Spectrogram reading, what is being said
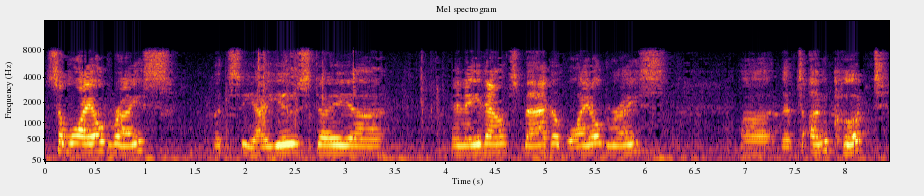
some wild rice. Let's see, I used a uh, an eight ounce bag of wild rice uh, that's uncooked.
